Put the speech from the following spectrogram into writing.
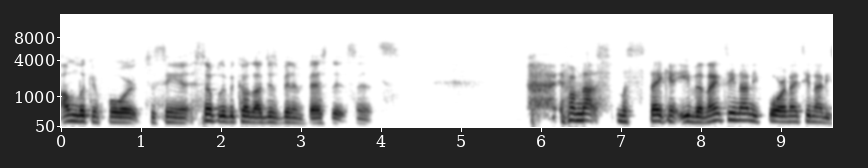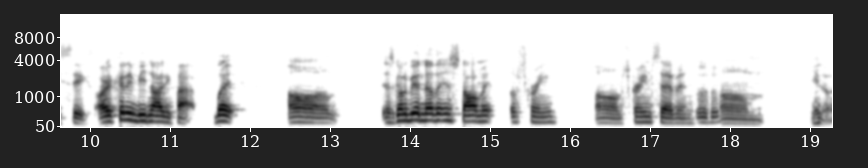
I'm looking forward to seeing simply because I've just been invested since, if I'm not mistaken, either 1994 or 1996, or it couldn't be 95. But um, there's going to be another installment of Scream, um, Scream 7. Mm-hmm. Um, you know,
